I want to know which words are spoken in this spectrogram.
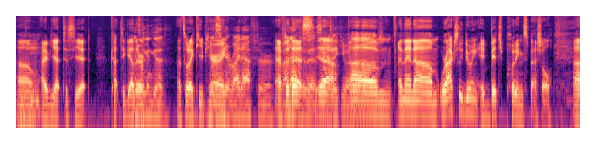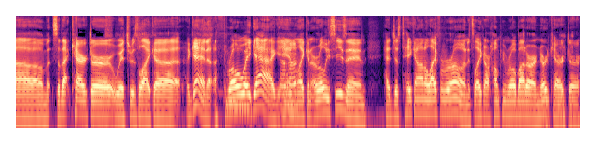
Um, Mm-hmm. I've yet to see it cut It's together. looking good. That's what I keep You'll hearing. see it right after after right this. After this. Yeah. I'll take you in and um, and then um, we're actually doing a bitch pudding special. Um, so that character, which was like a again a throwaway gag Uh-huh. in like an early season. Had just taken on a life of her own. It's like our humping robot or our nerd character,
